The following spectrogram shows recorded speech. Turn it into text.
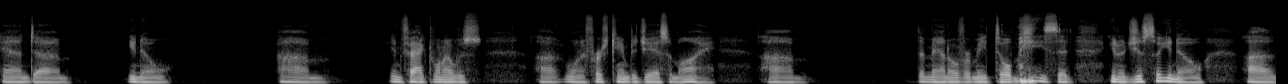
and um, you know, um, in fact, when I was uh, when I first came to JSMI. Um, the man over me told me, he said, you know, just so you know, uh,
